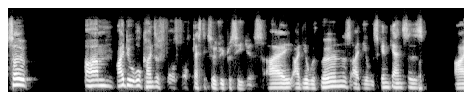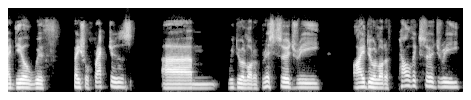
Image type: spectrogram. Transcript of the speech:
So um, I do all kinds of, of, of, plastic surgery procedures. I, I deal with burns, I deal with skin cancers, I deal with facial fractures. Um, we do a lot of breast surgery. I do a lot of pelvic surgery.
